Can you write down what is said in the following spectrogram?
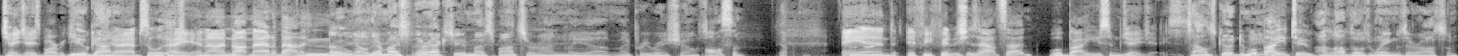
JJ's barbecue. You got yeah, it. Absolutely. Hey, and I'm not mad about it. No. No, they're my they're actually my sponsor on my uh, my pre race show. So, Awesome. Yep. And if he finishes outside, we'll buy you some JJ's. Sounds good to me. We'll buy you two. I love those wings. They're awesome.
